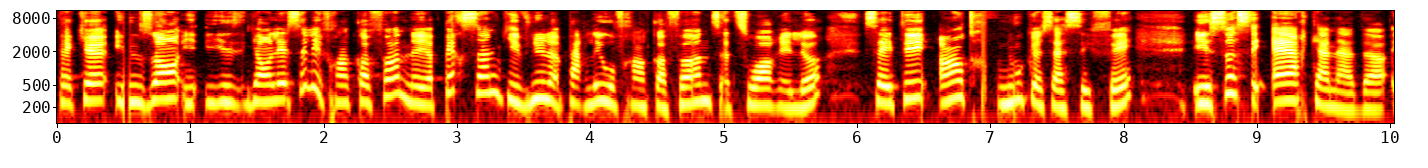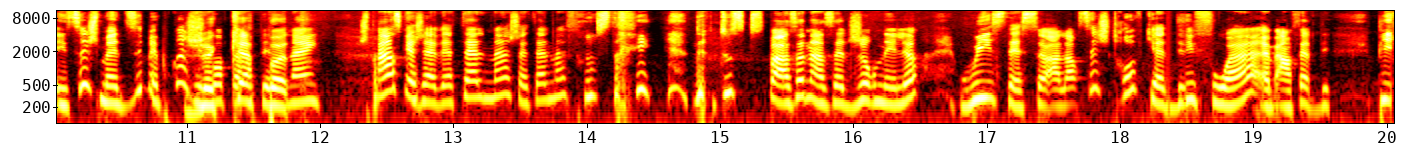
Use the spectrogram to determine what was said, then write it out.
Fait que ils nous ont ils, ils ont laissé les francophones. Il y a personne qui est venu parler aux francophones cette soirée-là. Ça a été entre nous que ça s'est fait. Et ça, c'est Air Canada. Et ça, je me dis, mais pourquoi j'ai Je pas porté capote. plainte? Je pense que j'avais tellement, j'étais tellement frustrée de tout ce qui se passait dans cette journée-là. Oui, c'était ça. Alors, tu sais, je trouve qu'il y a des fois, euh, ben, en fait, des- puis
